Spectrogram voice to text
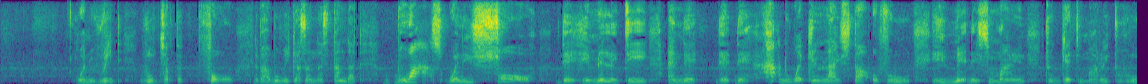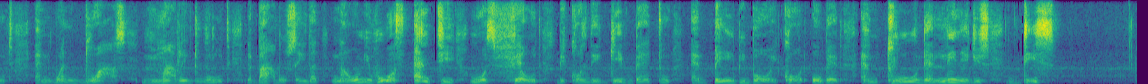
when we read Ruth chapter 4, the Bible makes us understand that Boaz, when he saw the humility and the, the, the hard working lifestyle of Ruth, he made his mind to get married to Ruth. And when Boaz married Ruth, the Bible says that Naomi, who was empty, was filled because they gave birth to a baby boy called Obed. And through the lineages, this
